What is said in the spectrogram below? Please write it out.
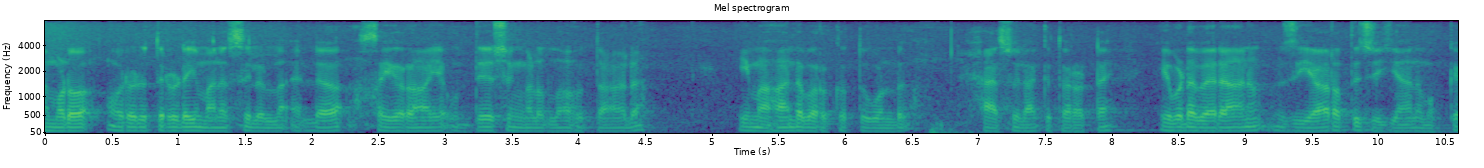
നമ്മുടെ ഓരോരുത്തരുടെയും മനസ്സിലുള്ള എല്ലാ ഹൈറായ ഉദ്ദേശങ്ങൾ അള്ളാഹു താല ഈ മഹാന്റെ വർക്കത്തുകൊണ്ട് ഹാസുലാക്കി തരട്ടെ. ഇവിടെ വരാനും സിയാറത്ത് ചെയ്യാനുമൊക്കെ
